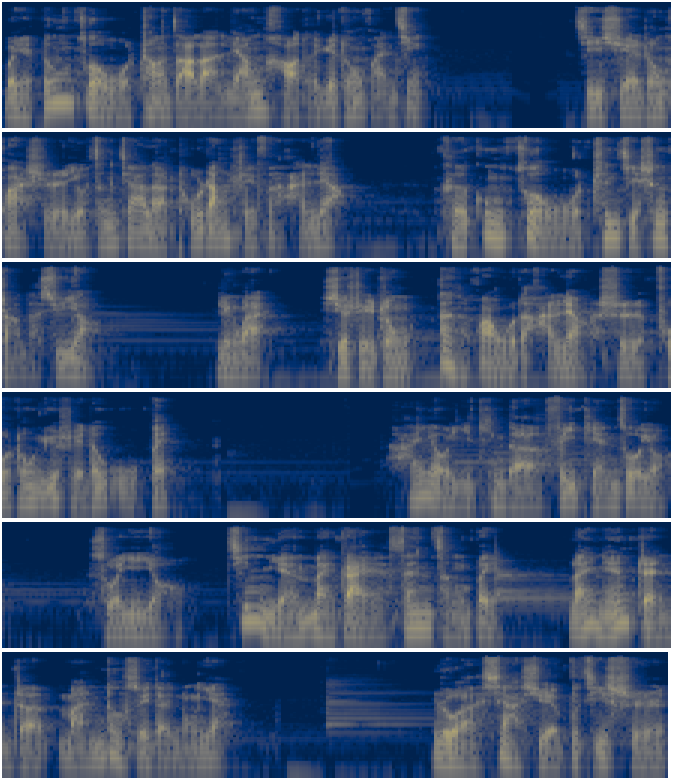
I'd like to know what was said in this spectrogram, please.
为冬作物创造了良好的越冬环境。积雪融化时又增加了土壤水分含量，可供作物春季生长的需要。另外，雪水中氮化物的含量是普通雨水的五倍，还有一定的肥田作用，所以有“今年麦盖三层被”。来年枕着馒头岁的农谚。若下雪不及时，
